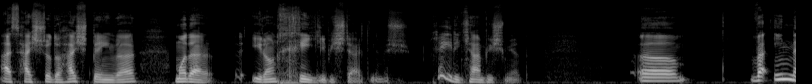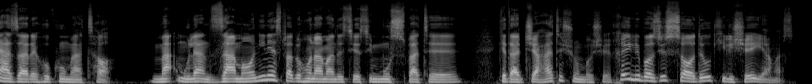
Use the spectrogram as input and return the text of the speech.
از 88 به اینور ما در ایران خیلی بیشتر دیدیمش. خیلی کم پیش میاد. و این نظر حکومت ها معمولا زمانی نسبت به هنرمند سیاسی مثبته که در جهتشون باشه. خیلی بازی ساده و کلیشه ای هم هست.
